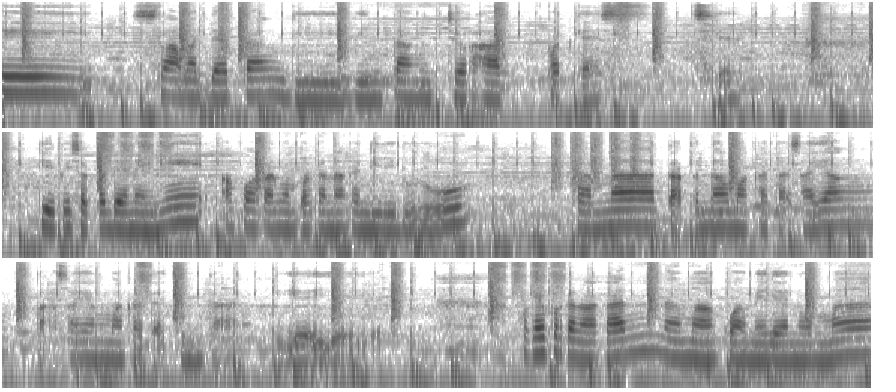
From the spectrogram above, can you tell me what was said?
Oke, selamat datang di Bintang Curhat Podcast. Di episode perdana ini, aku akan memperkenalkan diri dulu karena tak kenal maka tak sayang, tak sayang maka tak cinta. Iya iya iya. Oke, perkenalkan nama aku Amelia Norma.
